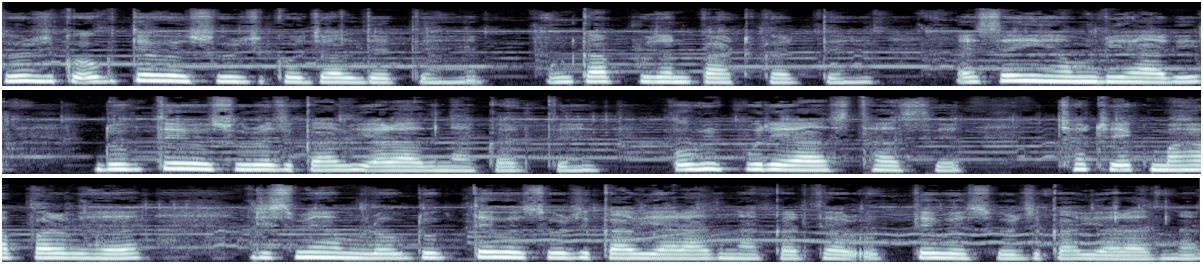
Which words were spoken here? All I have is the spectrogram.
सूर्य को उगते हुए सूर्य को जल देते हैं, उनका पूजन पाठ करते हैं, ऐसे ही हम बिहारी डूबते हुए सूरज का भी आराधना करते हैं। वो भी पूरे आस्था से। छठ एक महापर्व है, जिसमें हम लोग डूबते हुए सूर्य का भी आराधना करते हैं और उगते हुए सूर्य का भी आराधना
